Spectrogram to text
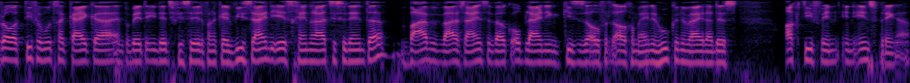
proactiever moet gaan kijken en proberen te identificeren van oké, wie zijn die eerste generatie studenten? Waar, waar zijn ze? Welke opleidingen kiezen ze over het algemeen? En hoe kunnen wij daar dus actief in, in inspringen?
